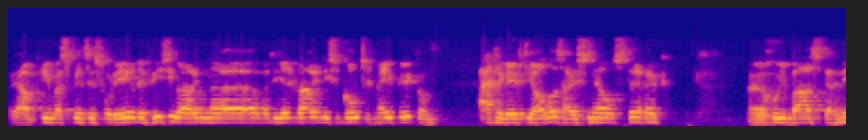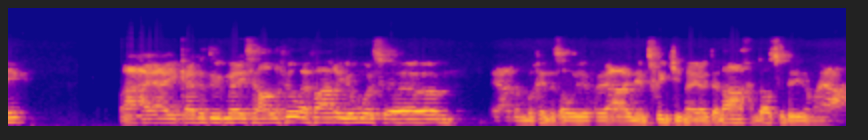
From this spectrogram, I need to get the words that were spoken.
ja, prima spits is voor de Eredivisie, waarin, eh, waar die- waarin hij zijn goaltjes meepikt. Want eigenlijk heeft hij alles. Hij is snel, sterk, eh, goede basistechniek. Maar ja, je krijgt natuurlijk mee, ze halen veel ervaren jongens. eh, ja, dan beginnen ze alweer van ja, je neemt vriendjes mee uit Den Haag en dat soort dingen. Maar ja,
